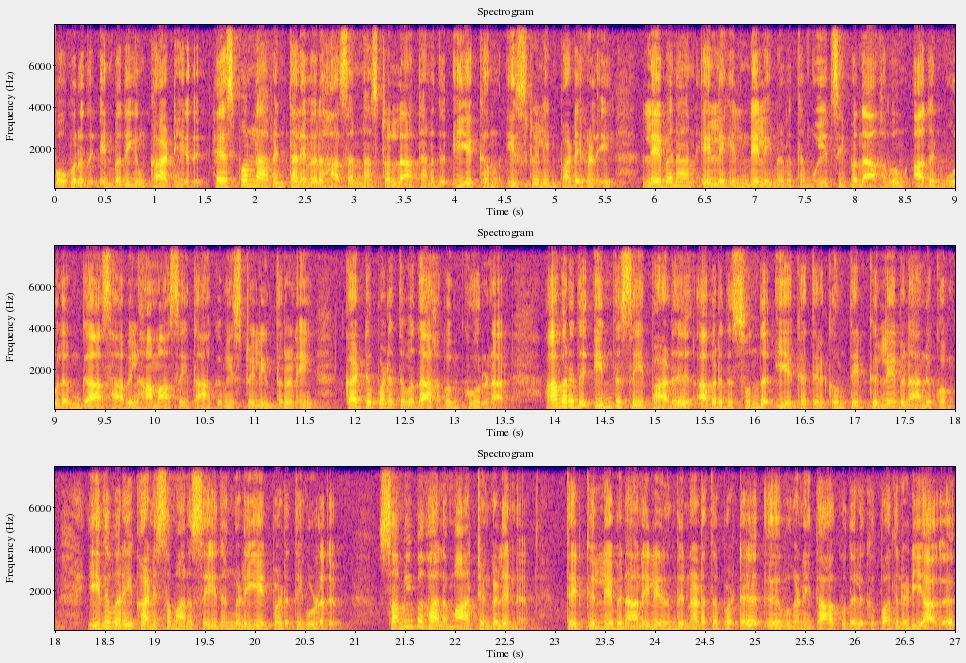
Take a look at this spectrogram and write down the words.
போகிறது என்பதையும் காட்டியது. ஹெஸ்போல்லாவின் தலைவர் ஹசன் நஸ்ரல்லா தனது இயக்கம் இஸ்ரேலின் படைகளை லெபனான் எல்லையில் நிலைநிறுத்த முயற்சிப்பதாகவும் அதன் மூலம் காசாவில் ஹமாஸை தாக்கும் இஸ்ரேலின் திறனை கட்டுப்படுத்துவதாகவும் கூறினார். அவரது இந்த செயற்பாடு அவரது சொந்த இயக்கத்திற்கும் தெற்கு லெபனானுக்கும் இதுவரை கணிசமான சேதங்களை ஏற்படுத்தியுள்ளது. சமீபகால மாற்றங்கள் என்ன? தெற்கு லெபனானில் இருந்து நடத்தப்பட்ட ஏவுகணை தாக்குதலுக்கு பதிலடியாக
